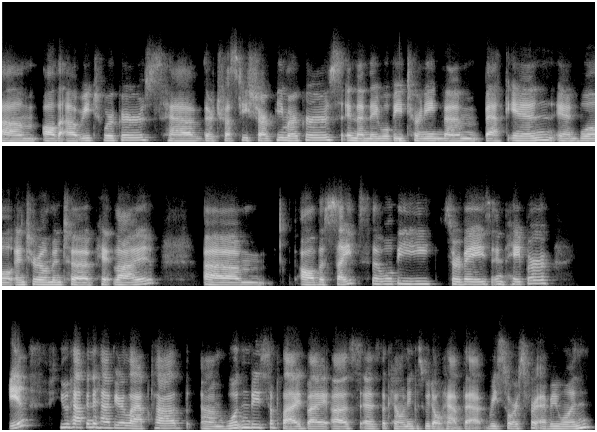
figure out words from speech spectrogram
Um, all the outreach workers have their trusty Sharpie markers and then they will be turning them back in and we'll enter them into Pit Live. Um, all the sites, there will be surveys in paper. If you happen to have your laptop, um, wouldn't be supplied by us as the county because we don't have that resource for everyone.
